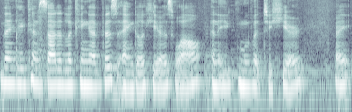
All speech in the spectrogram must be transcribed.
then you can start looking at this angle here as well, and then you move it to here, right?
